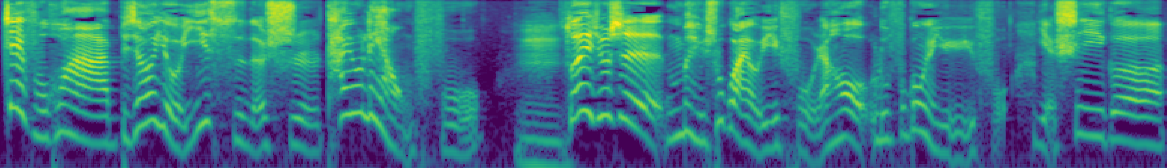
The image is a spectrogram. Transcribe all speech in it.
这幅画比较有意思的是，它有两幅，嗯，所以就是美术馆有一幅，然后卢浮宫也有一幅，也是一个。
